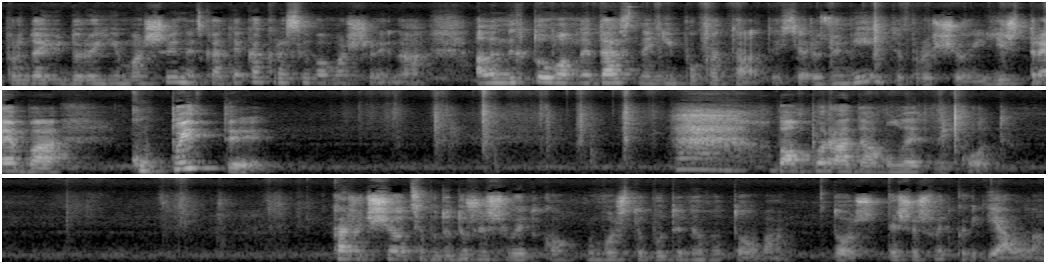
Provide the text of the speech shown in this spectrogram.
продають дорогі машини, і сказати, яка красива машина, але ніхто вам не дасть на ній покататися. Розумієте про що? Її ж треба купити. Вам порада амулетний код. Кажуть, що це буде дуже швидко. Ви можете бути не готова. Тож, те, що швидко від дьявола.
